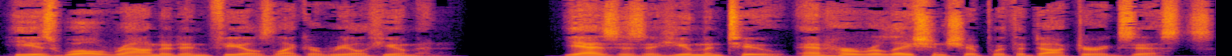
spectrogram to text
he is well rounded and feels like a real human. Yaz is a human too, and her relationship with the Doctor exists.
